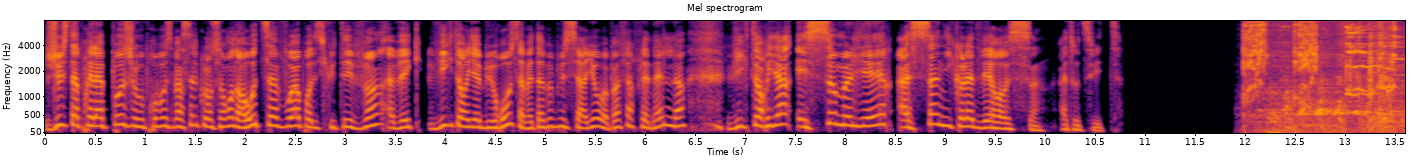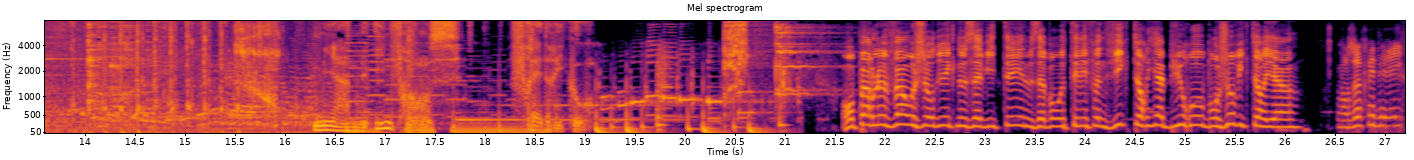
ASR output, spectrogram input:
Juste après la pause, je vous propose, Marcel, que l'on se rende en Haute-Savoie pour discuter vin avec Victoria Bureau. Ça va être un peu plus sérieux, on va pas faire flanelle là. Victoria est sommelière à Saint-Nicolas-de-Véros. À tout de suite. Miam in France, Frédérico. On parle vin aujourd'hui avec nos invités. Nous avons au téléphone Victoria Bureau. Bonjour Victoria. Bonjour Frédéric.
